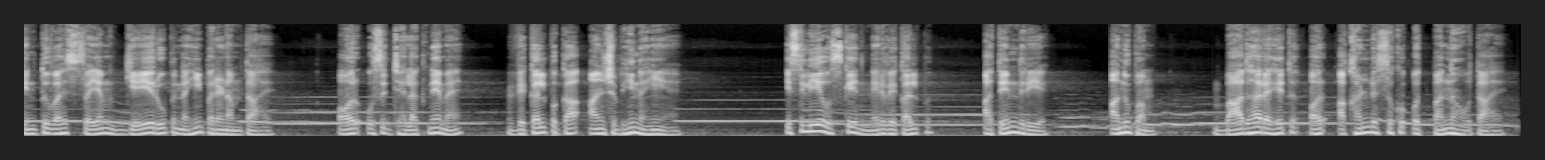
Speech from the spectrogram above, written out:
किंतु वह स्वयं ज्ञेय रूप नहीं परिणमता है, और उस झलकने में विकल्प का अंश भी नहीं है। इसलिए उसके निर्विकल्प अतिद्रिय अनुपम बाधा रहित और अखंड सुख उत्पन्न होता है।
